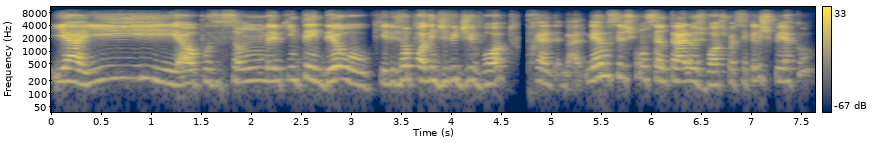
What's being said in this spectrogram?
E aí a oposição meio que entendeu que eles não podem dividir voto, porque mesmo se eles concentrarem os votos, pode ser que eles percam,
